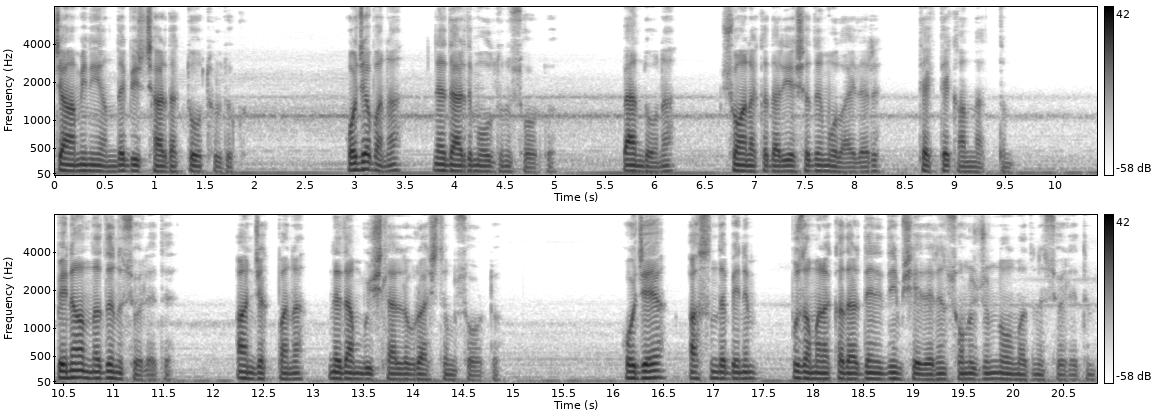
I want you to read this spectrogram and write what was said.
caminin yanında bir çardakta oturduk. Hoca bana ne derdim olduğunu sordu. Ben de ona şu ana kadar yaşadığım olayları tek tek anlattım. Beni anladığını söyledi. Ancak bana neden bu işlerle uğraştığımı sordu. Hocaya aslında benim bu zamana kadar denediğim şeylerin sonucunun olmadığını söyledim.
